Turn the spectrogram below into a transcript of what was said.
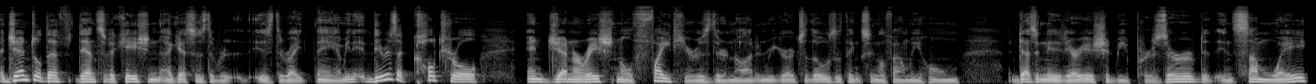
A gentle def- densification, I guess, is the is the right thing. I mean, there is a cultural and generational fight here, is there not, in regards to those who think single family home designated areas should be preserved in some way,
